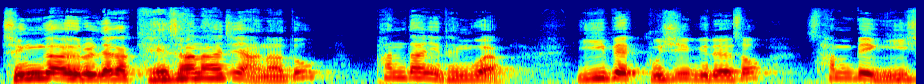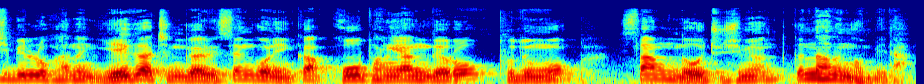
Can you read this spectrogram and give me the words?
증가율을 내가 계산하지 않아도 판단이 된 거야. 291에서 321로 가는 얘가 증가율이 센 거니까 그 방향대로 부등호 싹 넣어주시면 끝나는 겁니다.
